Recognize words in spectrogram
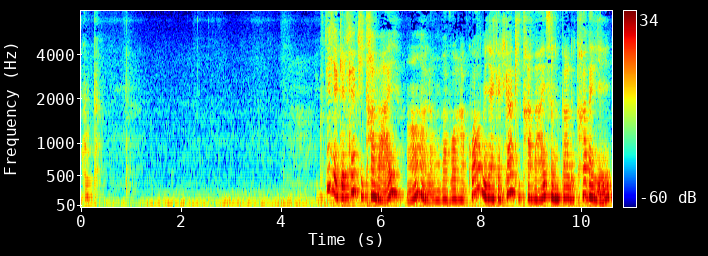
coupe. Il y a quelqu'un qui travaille. Hein, alors on va voir à quoi, mais il y a quelqu'un qui travaille. Ça nous parle de travailler.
